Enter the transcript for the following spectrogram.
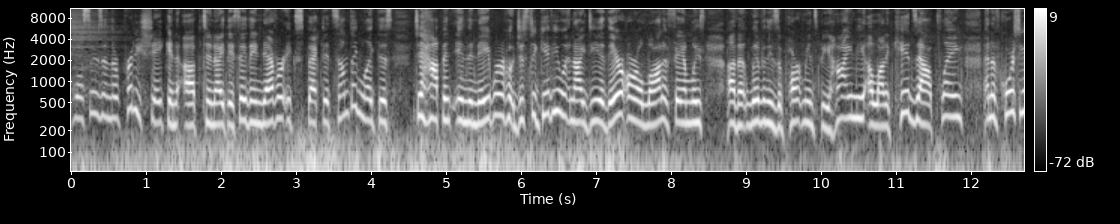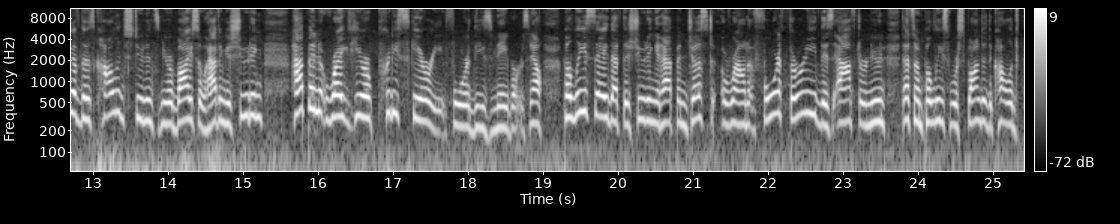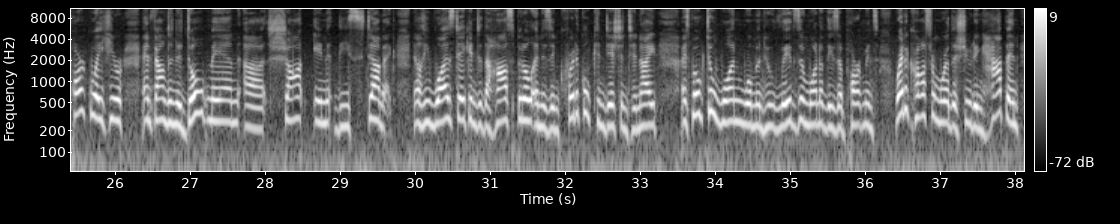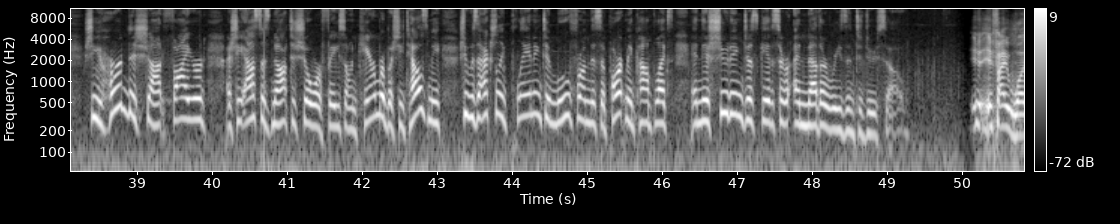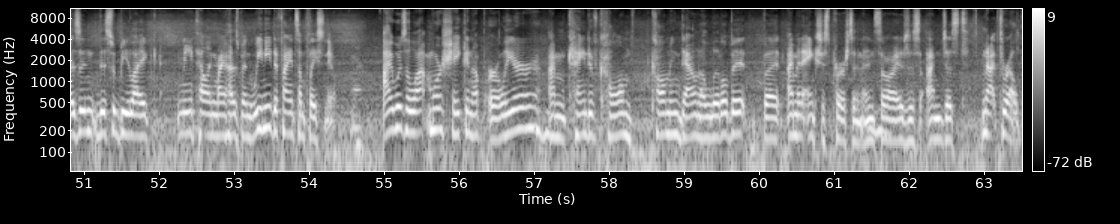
Well, Susan, they're pretty shaken up tonight. They say they never expected something like this to happen in the neighborhood. Just to give you an idea, there are a lot of families uh, that live in these apartments behind me, a lot of kids out playing, and of course you have those college students nearby, so having a shooting happen right here, pretty scary for these neighbors. Now, police say that the shooting had happened just around 4.30 this afternoon. That's when police responded to College Parkway here and found an adult man uh, shot in the stomach. Now, he was taken to the hospital and is in critical condition tonight. I spoke to one woman who lives in one of these apartments right across from where the shooting happened. She heard this shot fired. as She asked us not to show her face on camera, but she tells me she was actually planning to move from this apartment complex, and this shooting just gives her another reason to do so. If I wasn't, this would be like me telling my husband, we need to find someplace new. Yeah. I was a lot more shaken up earlier. Mm-hmm. I'm kind of calm, calming down a little bit, but I'm an anxious person, and mm-hmm. so I was just, I'm just not thrilled.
